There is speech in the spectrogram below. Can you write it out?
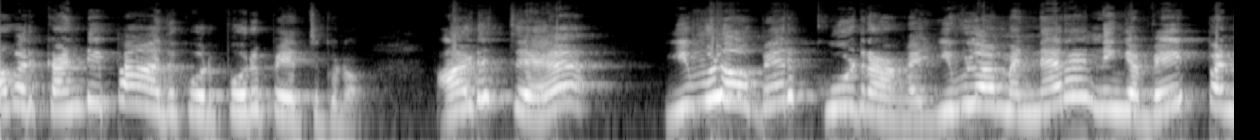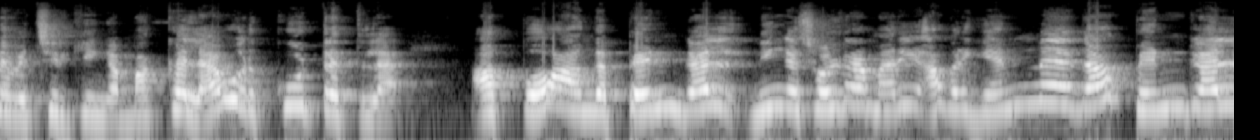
அவர் கண்டிப்பாக அதுக்கு ஒரு பொறுப்பேற்றுக்கணும் அடுத்து இவ்வளோ பேர் கூடுறாங்க. இவ்வளோ மணி நேரம் நீங்கள் வெயிட் பண்ண வச்சுருக்கீங்க மக்களை ஒரு கூட்டத்தில். அப்போது அங்கே பெண்கள் நீங்கள் சொல்கிற மாதிரி அவர் என்ன தான் பெண்கள்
